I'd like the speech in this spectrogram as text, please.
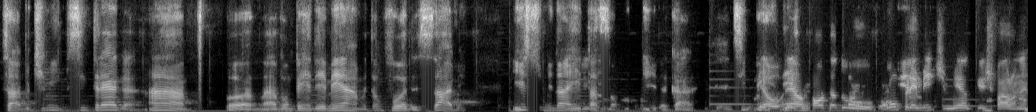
Sabe? O time se entrega. Ah, pô, ah, vamos perder mesmo, então foda-se, sabe? Isso me dá uma irritação fodida, cara. Se É, o- perder, é a falta do comprometimento que eles falam, né?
